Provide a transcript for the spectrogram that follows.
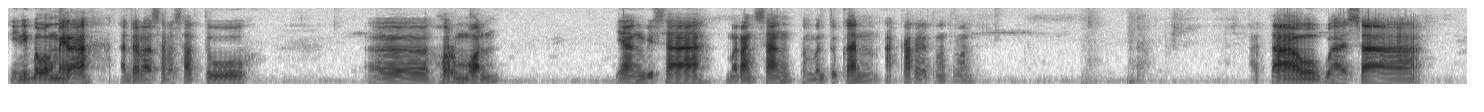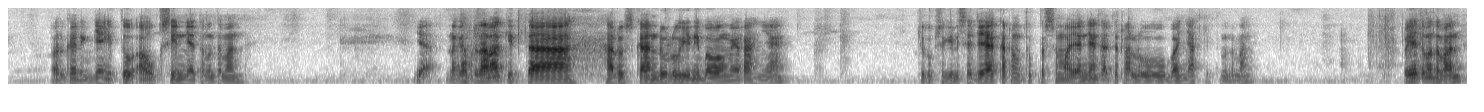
ini bawang merah adalah salah satu eh, hormon yang bisa merangsang pembentukan akar ya teman-teman. Atau bahasa organiknya itu auksin ya teman-teman. Ya langkah pertama kita haluskan dulu ini bawang merahnya. Cukup segini saja ya karena untuk persemayannya nggak terlalu banyak ya teman-teman. Oh ya teman-teman.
